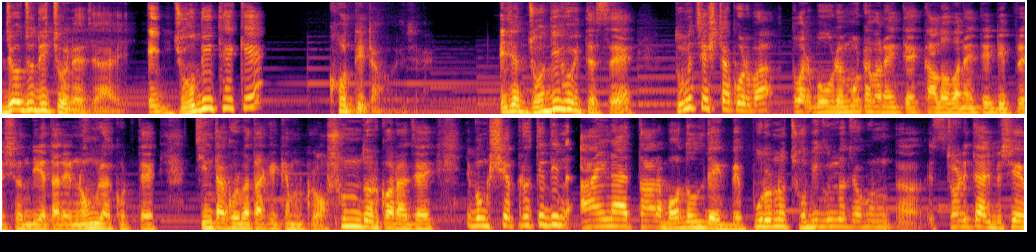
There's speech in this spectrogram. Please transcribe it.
যে যদি চলে যায়, এই যদি থেকে ক্ষতিটা হয়ে যায়। এই যে যদি হইতেছে, তুমি চেষ্টা করবা তোমার বউরে মোটা বানাইতে, কালো বানাইতে ডিপ্রেশন দিয়ে তারে নোংরা করতে। চিন্তা করবা তাকে কেমন করে অসুন্দর করা যায়। এবং সে প্রতিদিন আয়নায় তার বদল দেখবে। পুরনো ছবিগুলো যখন স্টোরিতে আসবে, সে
